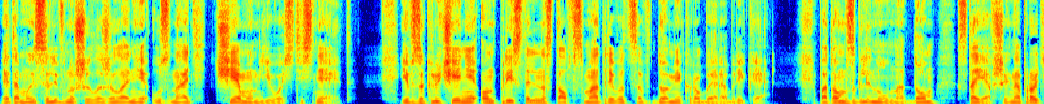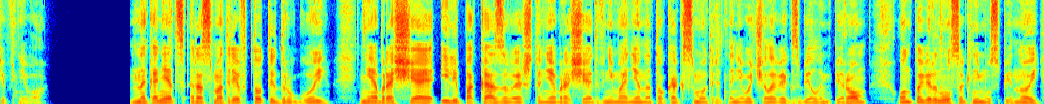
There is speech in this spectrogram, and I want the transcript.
Эта мысль внушила желание узнать, чем он его стесняет. И в заключение он пристально стал всматриваться в домик Робера Брике. Потом взглянул на дом, стоявший напротив него. Наконец, рассмотрев тот и другой, не обращая или показывая, что не обращает внимания на то, как смотрит на него человек с белым пером, он повернулся к нему спиной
